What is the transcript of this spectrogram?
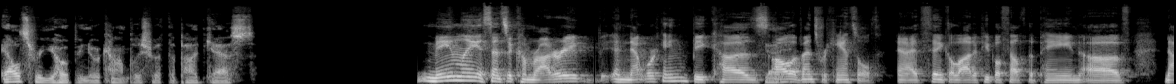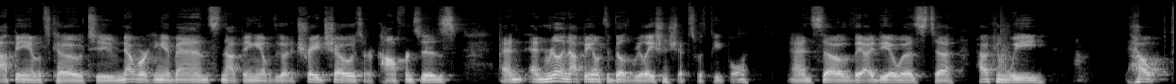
else were you hoping to accomplish with the podcast? Mainly a sense of camaraderie and networking because okay. all events were canceled. And I think a lot of people felt the pain of not being able to go to networking events, not being able to go to trade shows or conferences, and, and really not being able to build relationships with people. And so the idea was to how can we help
